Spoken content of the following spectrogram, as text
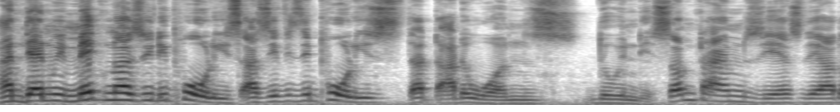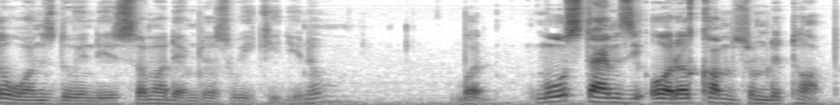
And then we make noise with the police as if it's the police that are the ones doing this. Sometimes, yes, they are the ones doing this. Some of them just wicked, you know. But most times the order comes from the top.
